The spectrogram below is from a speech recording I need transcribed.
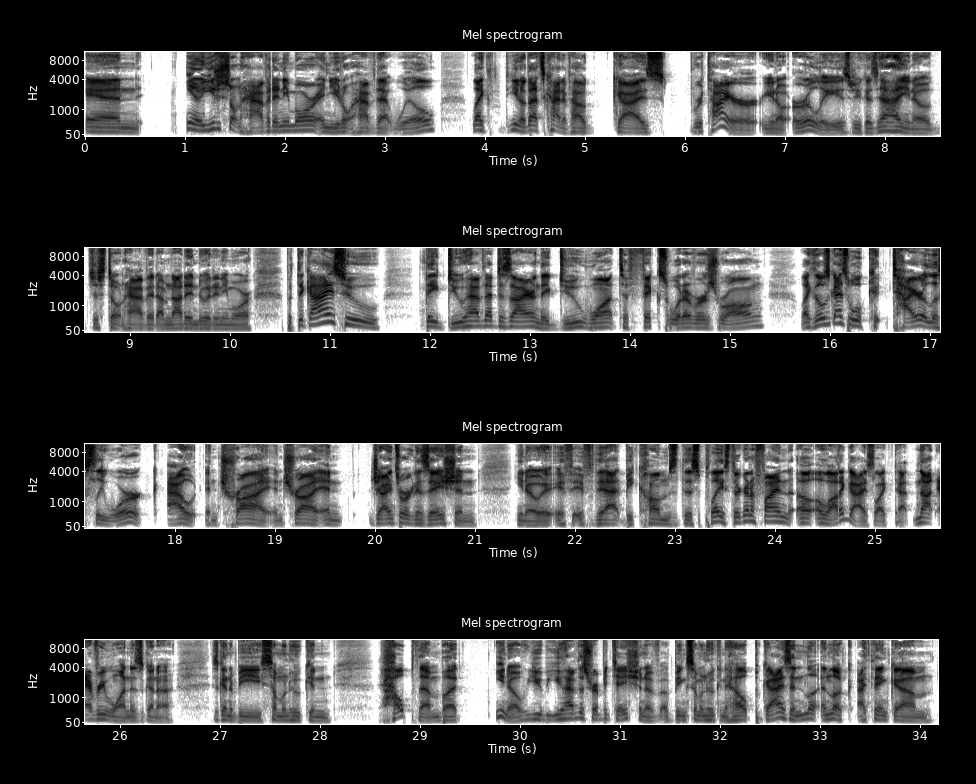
and you know, you just don't have it anymore and you don't have that will. Like, you know, that's kind of how guys retire, you know, early is because, ah, you know, just don't have it. I'm not into it anymore. But the guys who they do have that desire and they do want to fix whatever is wrong, like those guys will tirelessly work out and try and try. And Giants organization, you know, if if that becomes this place, they're going to find a, a lot of guys like that. Not everyone is gonna is going to be someone who can help them, but you know, you you have this reputation of, of being someone who can help guys. And look, and look, I think um,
